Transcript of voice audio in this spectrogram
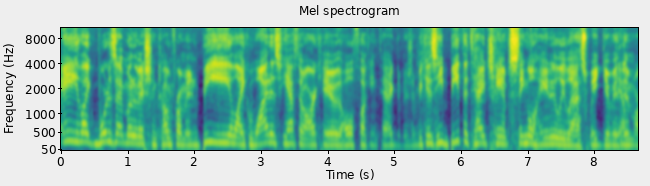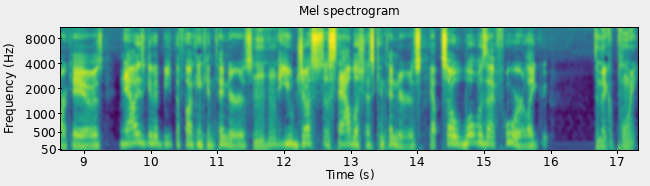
A like, where does that motivation come from? And B like, why does he have to RKO the whole fucking tag division? Because he beat the tag champs single handedly last week, giving Yep. them RKOs. Now he's gonna beat the fucking contenders that you just established as contenders. Mm-hmm. Yep. So what was that for? Like, To make a point.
